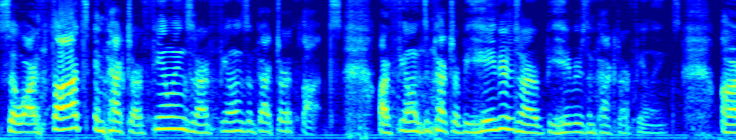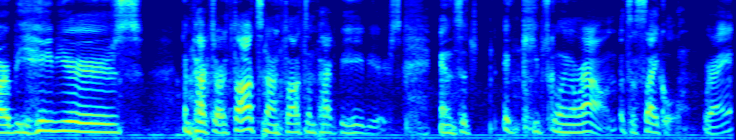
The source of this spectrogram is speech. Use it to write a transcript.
So our thoughts impact our feelings and our feelings impact our thoughts. Our feelings impact our behaviors and our behaviors impact our feelings. Our behaviors impact our thoughts and our thoughts impact behaviors. And it's a, it keeps going around. It's a cycle right?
